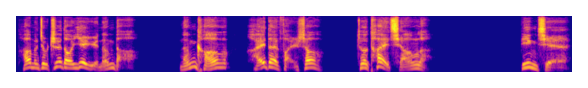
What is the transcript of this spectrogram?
他们就知道夜雨能打、能扛，还带反伤，这太强了。并且，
